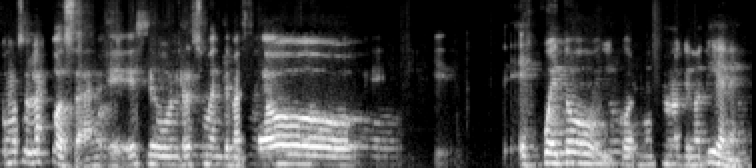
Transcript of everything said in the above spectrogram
cómo son las cosas. Eh, ese es un resumen demasiado eh, escueto y con un tono que no tiene.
